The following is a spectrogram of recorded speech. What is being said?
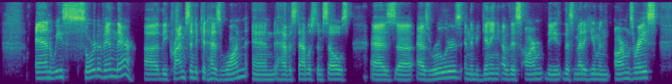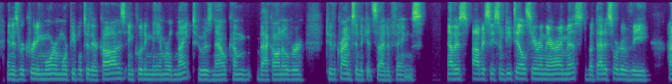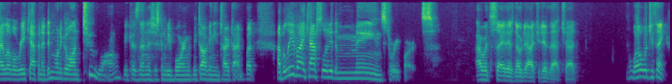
And we sort of end there. Uh, the crime syndicate has won and have established themselves as uh, as rulers in the beginning of this arm the this metahuman arms race and is recruiting more and more people to their cause including the emerald knight who has now come back on over to the crime syndicate side of things. Now, there's obviously some details here and there I missed, but that is sort of the high level recap. And I didn't want to go on too long because then it's just going to be boring with me talking the entire time. But I believe I encapsulated the main story parts. I would say there's no doubt you did that, Chad. Well, what'd you think?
